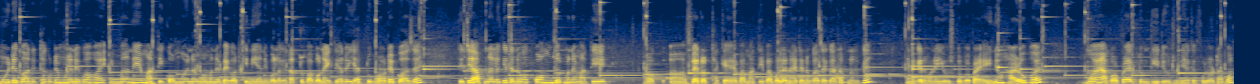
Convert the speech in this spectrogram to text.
মোৰ এতিয়া গুৱাহাটীত থাকোঁতে মোৰ এনেকুৱা হয় ইমানেই মাটি কম হয় ন মই মানে বেগত কিনি আনিব লাগে তাততো পাব নাই এতিয়াতো ইয়াততো ঘৰতে পোৱা যায়। তেতিয়া আপোনালোকে তেনেকুৱা কম য'ত মানে মাটি ধৰক ফ্লেটত থাকে বা মাটি পাবলৈ নাই তেনেকুৱা জেগাত আপোনালোকে এনেকৈ ধৰণে ইউজ কৰিব পাৰে। এনেও সাৰো হয় মই আগৰ পৰা একদম দি দিওঁ ধুনীয়াকৈ ফুলৰ টাবত।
